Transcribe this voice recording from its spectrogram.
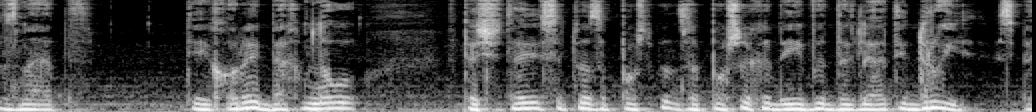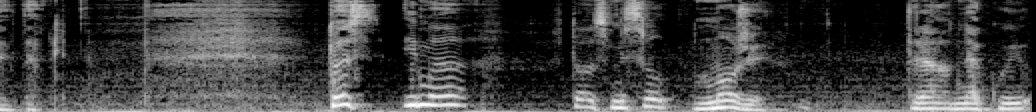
знаят тези хора и бяха много впечатлени. След това започнаха, да идват да гледат и други спектакли. Тоест, има в този смисъл, може. Трябва някой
